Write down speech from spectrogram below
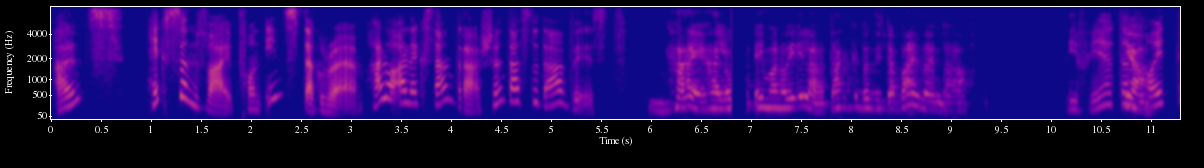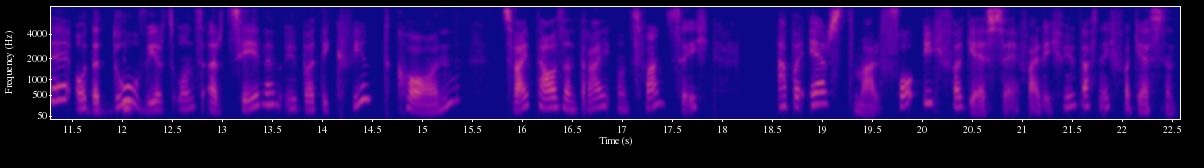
als Hexenweib von Instagram. Hallo Alexandra, schön, dass du da bist. Hi, hallo Emanuela, danke, dass ich dabei sein darf. Wir werden ja. heute oder du wirst uns erzählen über die QuiltCon 2023. Aber erstmal, bevor ich vergesse, weil ich will das nicht vergessen,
